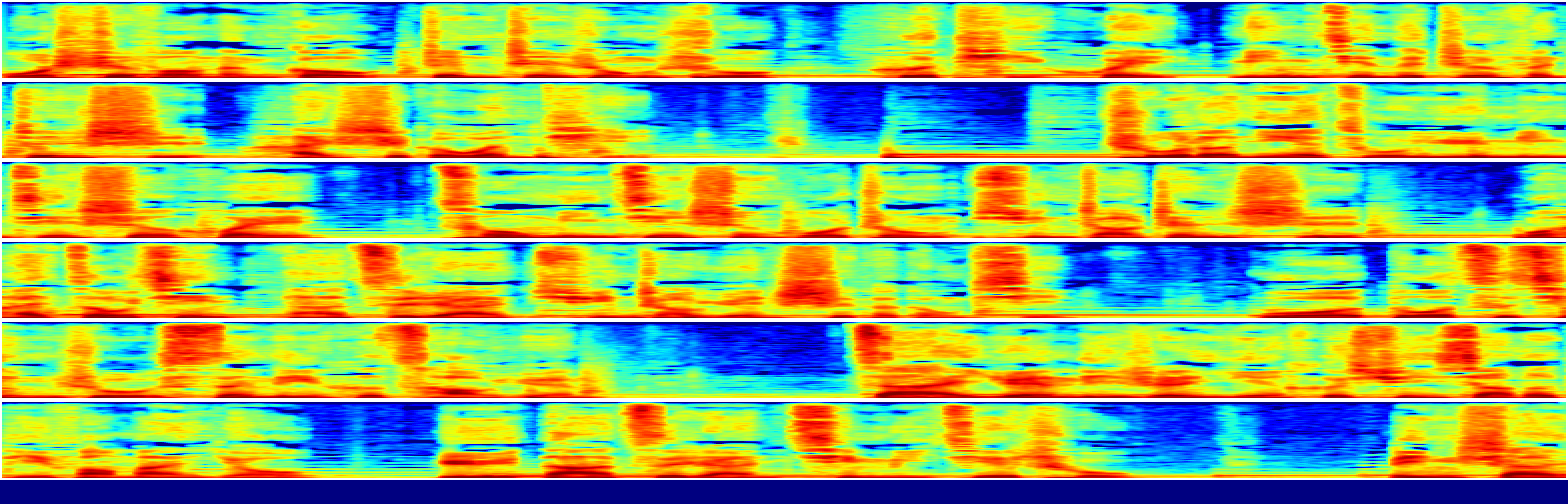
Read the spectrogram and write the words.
我是否能够真正融入和体会民间的这份真实，还是个问题。除了蹑足于民间社会，从民间生活中寻找真实，我还走进大自然寻找原始的东西。我多次进入森林和草原，在远离人烟和喧嚣的地方漫游，与大自然亲密接触。灵山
